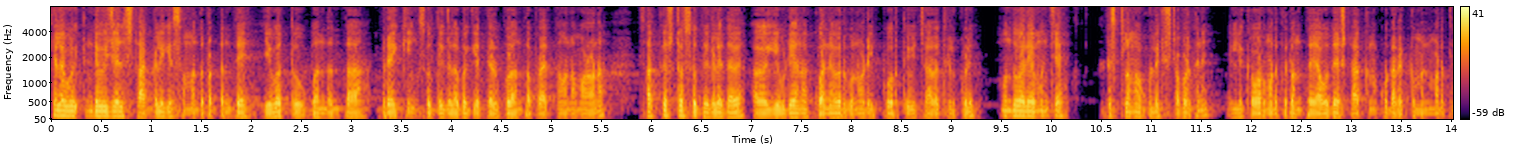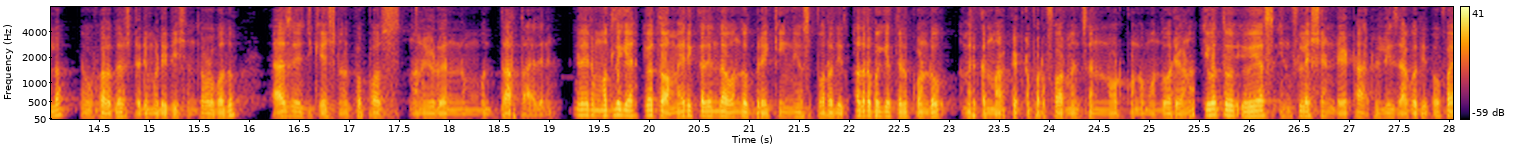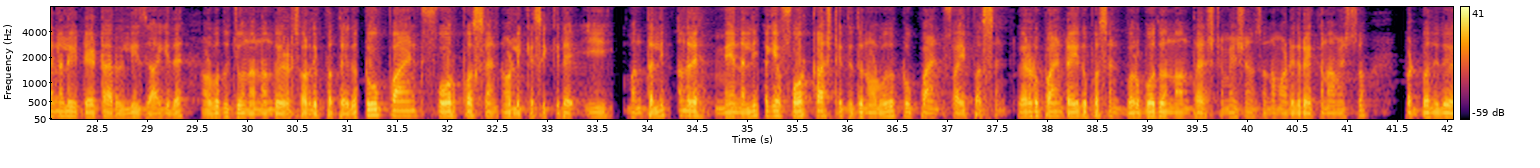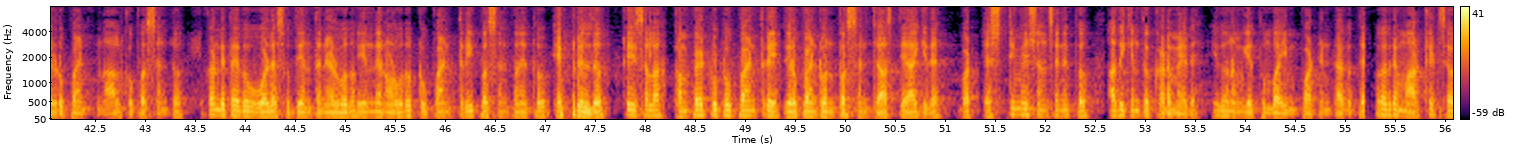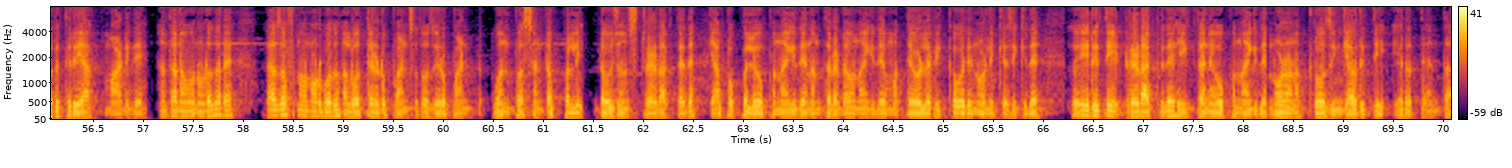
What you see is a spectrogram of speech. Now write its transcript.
ಕೆಲವು ಇಂಡಿವಿಜುವಲ್ ಸ್ಟಾಕ್ಗಳಿಗೆ ಸಂಬಂಧಪಟ್ಟಂತೆ ಇವತ್ತು ಬಂದಂತಹ ಬ್ರೇಕಿಂಗ್ ಸುದ್ದಿಗಳ ಬಗ್ಗೆ ತಿಳ್ಕೊಳ್ಳುವಂತ ಪ್ರಯತ್ನವನ್ನು ಮಾಡೋಣ. ಸಾಕಷ್ಟು ಸುದ್ದಿಗಳಿದ್ದಾವೆ ಹಾಗಾಗಿ ವಿಡಿಯೋನ ಕೊನೆವರೆಗೂ ನೋಡಿ, ಪೂರ್ತಿ ವಿಚಾರ ತಿಳ್ಕೊಳ್ಳಿ. ಮುಂದುವರಿಯ ಮುಂಚೆ ಡಿಸ್ಕ್ಲೇಮರ್ ಕೊಡ್ಲಿಕ್ಕೆ ಇಷ್ಟಪಡ್ತೀನಿ. ಇಲ್ಲಿ ಕವರ್ ಮಾಡ್ತಿರುವಂತಹ ಯಾವುದೇ ಸ್ಟಾಕ್ ಅನ್ನು ಕೂಡ ರೆಕಮೆಂಡ್ ಮಾಡ್ತಿಲ್ಲ. ನೀವು ಫರ್ದರ್ ಸ್ಟಡಿ ಮೆಡಿಟೇಷನ್ ತಗೊಳ್ಬಹುದು ಆಸ್ ಎಜುಕೇಶನಲ್ ಪರ್ಪಸ್ ನಾನು ಈ ವಿಡಿಯೋ ಮುಂದೆ ತರ್ತಾ ಇದ್ದೀನಿ. ಇಲ್ಲಿ ಮೊದಲಿಗೆ ಇವತ್ತು ಅಮೆರಿಕದಿಂದ ಒಂದು ಬ್ರೇಕಿಂಗ್ ನ್ಯೂಸ್ ಬರೋದಿತ್ತು. ಅದರ ಬಗ್ಗೆ ತಿಳ್ಕೊಂಡು ಅಮೆರಿಕನ್ ಮಾರ್ಕೆಟ್ನ ಪರ್ಫಾರ್ಮೆನ್ಸ್ ಅನ್ನು ನೋಡ್ಕೊಂಡು ಮುಂದುವರಿಯೋಣ. ಇವತ್ತು U S inflation data release ಆಗೋದಿತ್ತು. Finally data release ಆಗಿದೆ. ನೋಡಬಹುದು ಜೂನ್ ಹನ್ನೊಂದು, ಎರಡ್ ಸಾವಿರದ ಇಪ್ಪತ್ತೈದು. ಟೂ ಪಾಯಿಂಟ್ ಫೋರ್ ಪರ್ಸೆಂಟ್ ನೋಡ್ಲಿಕ್ಕೆ ಸಿಕ್ಕಿದೆ ಈ ಮಂತ್ ಅಲ್ಲಿ. ಅಂದ್ರೆ ಮೇ ನಲ್ಲಿ. ಹಾಗೆ ಫೋರ್ಕಾಸ್ಟ್ ಇದ್ದಿದ್ದು ನೋಡಬಹುದು ಟೂ ಪಾಯಿಂಟ್ ಫೈವ್ ಪರ್ಸೆಂಟ್ ಎರಡು ಪಾಯಿಂಟ್ ಐದು ಪರ್ಸೆಂಟ್ ಬರಬಹುದು ಅನ್ನೋ ಎಸ್ಟಿಮೇಷನ್ಸ್ ಅನ್ನು ಮಾಡಿದ್ರು ಎಕನಾಮಿಕ್ಸ್ ಬಟ್ ಬಂದಿದ್ದು ಎರಡು ಪಾಯಿಂಟ್ ನಾಲ್ಕು ಪರ್ಸೆಂಟ್ ಖಂಡಿತ ಇದು ಒಳ್ಳೆ ಸುದ್ದಿ ಅಂತಾನೆ ಹೇಳ್ಬೋದು. ಹಿಂದೆ ನೋಡಬಹುದು ಟೂ ಪಾಯಿಂಟ್ ತ್ರೀ ಪರ್ಸೆಂಟ್ ಬಂದಿತ್ತು ಏಪ್ರಿಲ್ ಈ ಸಲ compare to two point three zero point one percent ಜಾಸ್ತಿ ಆಗಿದೆ. ಬಟ್ ಎಸ್ಟಿಮೇಷನ್ಸ್ ಏನಿತ್ತು? ಅದಕ್ಕಿಂತ ಕಡಿಮೆ ಇದೆ. ಇದು ನಮಗೆ ತುಂಬಾ ಇಂಪಾರ್ಟೆಂಟ್ ಆಗುತ್ತೆ. ಹಾಗಾದ್ರೆ ಮಾರ್ಕೆಟ್ಸ್ ಯಾವ ರೀತಿ ರಿಯಾಕ್ಟ್ ಮಾಡಿದೆ ಅಂತ ನಾವು ನೋಡಿದ್ರೆ ಆಸ್ ಆಫ್ ನಾವು ನೋಡಬಹುದು ನಲವತ್ತೆರಡು ಪಾಯಿಂಟ್ಸ್ ಅಥವಾ zero point one percent up ಅಲ್ಲಿ ಡೌಜನ್ಸ್ ಟ್ರೇಡ್ ಆಗ್ತಾ ಇದೆ. ಗ್ಯಾಪ್ ಅಪ್ ಅಲ್ಲಿ ಓಪನ್ ಆಗಿದೆ, ನಂತರ ಡೌನ್ ಆಗಿದೆ, ಮತ್ತೆ ಒಳ್ಳೆ ರಿಕವರಿ ನೋಡ್ಲಿಕ್ಕೆ ಸಿಕ್ಕಿದೆ. ಈ ರೀತಿ ಟ್ರೇಡ್ ಆಗ್ತಿದೆ, ಈಗ ತಾನೇ ಓಪನ್ ಆಗಿದೆ. ನೋಡೋಣ ಕ್ಲೋಸಿಂಗ್ ಯಾವ ರೀತಿ ಇರುತ್ತೆ ಅಂತ.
